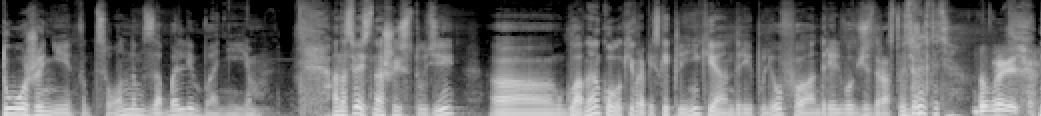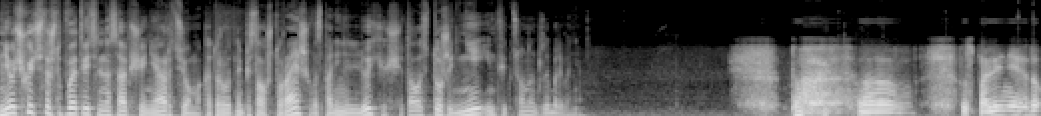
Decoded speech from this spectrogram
тоже неинфекционным заболеванием. А на связи с нашей студией э, главный онколог Европейской клиники Андрей Пулев. Андрей Львович, здравствуйте. Здравствуйте. Добрый вечер. Мне очень хочется, чтобы вы ответили на сообщение Артема, который вот написал, что раньше воспаление легких считалось тоже неинфекционным заболеванием. Э, воспаление, ну,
